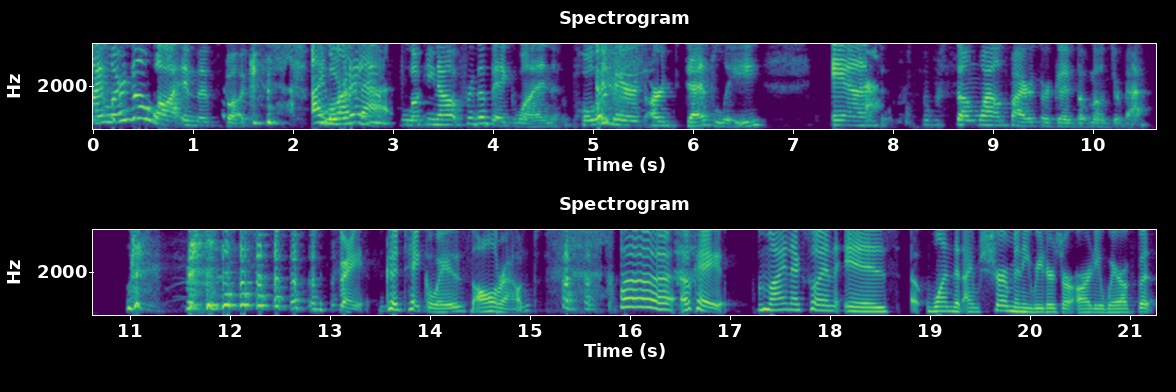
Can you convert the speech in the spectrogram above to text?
I learned a lot in this book. I Florida love that. is looking out for the big one. Polar bears are deadly and some wildfires are good but most are bad it's great. Good takeaways all around. Uh, okay. My next one is one that I'm sure many readers are already aware of, but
